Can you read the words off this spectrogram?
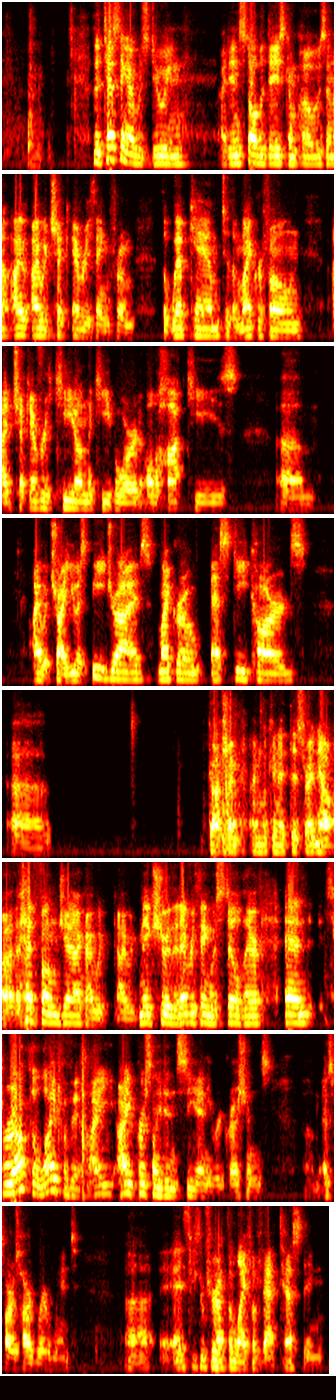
the testing I was doing I'd install the Days Compose and I, I would check everything from the webcam to the microphone. I'd check every key on the keyboard, all the hotkeys. Um, I would try USB drives, micro SD cards. Uh, gosh, I'm, I'm looking at this right now. Uh, the headphone jack, I would I would make sure that everything was still there. And throughout the life of it, I, I personally didn't see any regressions um, as far as hardware went uh, throughout the life of that testing.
